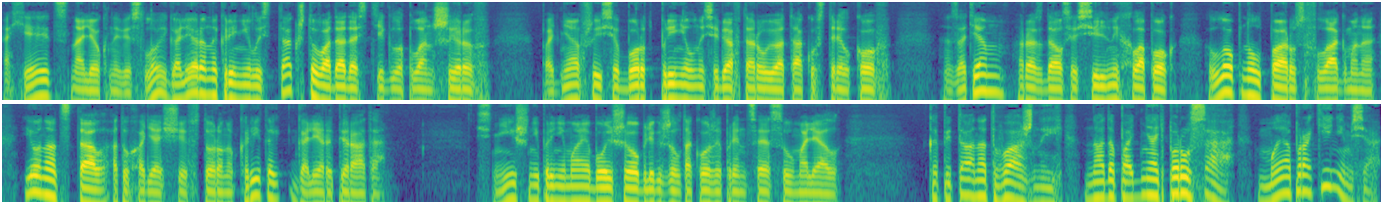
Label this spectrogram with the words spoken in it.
Ахеец налег на весло, и галера накренилась так, что вода достигла планширов. Поднявшийся борт принял на себя вторую атаку стрелков. Затем раздался сильный хлопок, лопнул парус флагмана, и он отстал от уходящей в сторону Крита галеры пирата. Сниш, не принимая больше облик желтокожей принцессы, умолял — «Капитан отважный, надо поднять паруса, мы опрокинемся».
